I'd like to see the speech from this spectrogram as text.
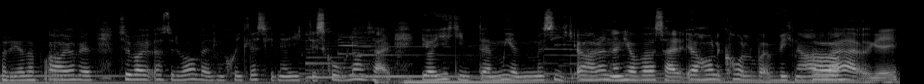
ta reda på. ja, jag vet. Så det var, alltså det var verkligen skitläskigt när jag gick till skolan. Så här. Jag gick inte med musik i öronen. Jag var så här, jag håller koll på vilka alla Ja. är och grejer.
